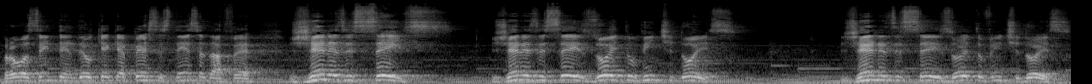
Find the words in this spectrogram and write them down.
para você entender o que é persistência da fé. Gênesis 6, Gênesis 6, 8, 22. Gênesis 6, 8, 22.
